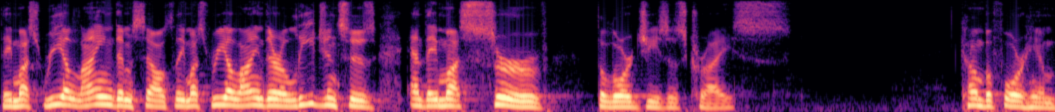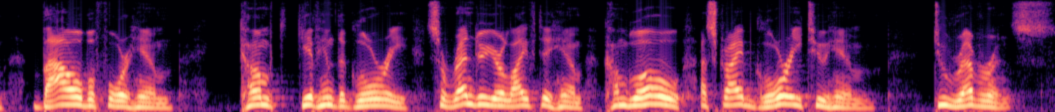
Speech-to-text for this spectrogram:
They must realign themselves, they must realign their allegiances, and they must serve the Lord Jesus Christ. Come before him, bow before him, Come, give him the glory. Surrender your life to him. Come low, ascribe glory to him. Do reverence.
